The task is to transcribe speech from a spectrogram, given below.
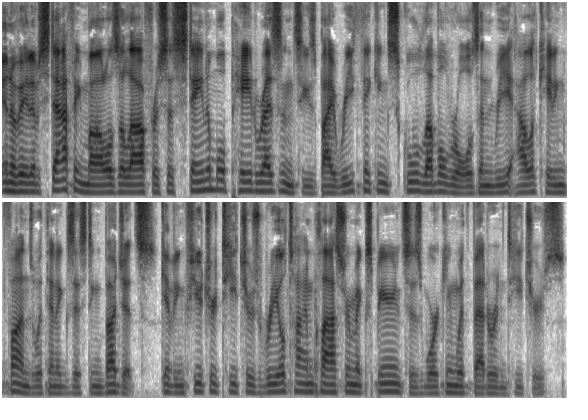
Innovative staffing models allow for sustainable paid residencies by rethinking school-level roles and reallocating funds within existing budgets, giving future teachers real-time classroom experiences working with veteran teachers.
